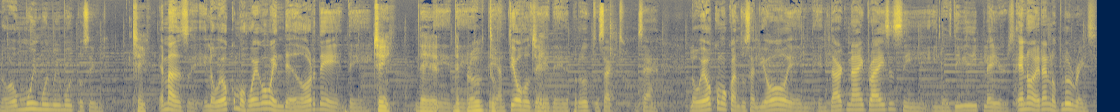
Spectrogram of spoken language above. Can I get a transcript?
lo veo muy, muy, muy, muy posible. Es más, eh, lo veo como juego vendedor de. de sí, de, de, producto. De anteojos de, de, producto, exacto. O sea, lo veo como cuando salió el, Dark Knight Rises y, los DVD players. Eh, no, eran los Blu-rays.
